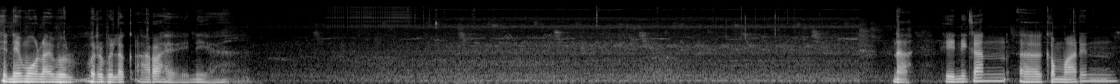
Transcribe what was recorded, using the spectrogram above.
Ini mulai ber berbelok arah ya ini ya. Nah ini kan e, kemarin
